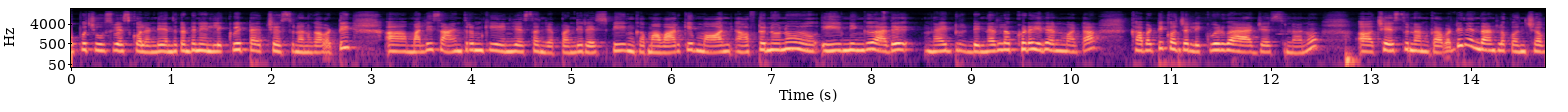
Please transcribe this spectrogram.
ఉప్పు చూసి వేసుకోవాలండి. ఎందుకంటే నేను లిక్విడ్ టైప్ చేస్తున్నాను కాబట్టి మళ్ళీ సాయంత్రంకి ఏం చేస్తాను చెప్పండి రెసిపీ. ఇంకా మా వారికి మార్నింగ్ ఆఫ్టర్నూన్ ఈవినింగ్ అదే నైట్ డిన్నర్లో కూడా ఇదే అనమాట కాబట్టి కొంచెం లిక్విడ్గా యాడ్ చేస్తున్నాను. చేస్తున్నాను కాబట్టి నేను దాంట్లో కొంచెం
